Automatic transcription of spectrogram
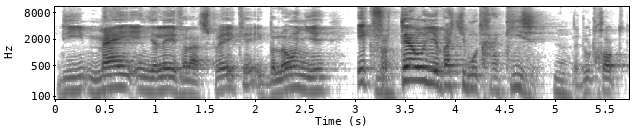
Die mij in je leven laat spreken? Ik beloon je. Ik vertel je wat je moet gaan kiezen. Dat doet God op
